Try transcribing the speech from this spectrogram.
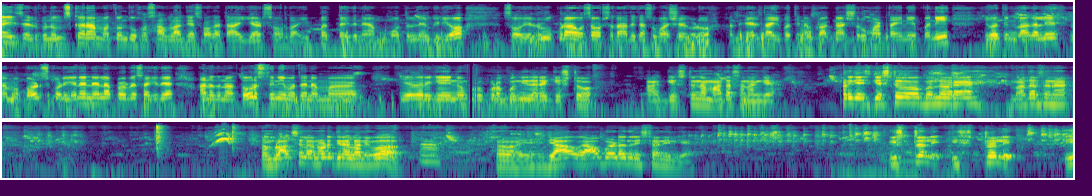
Guys ಎಲ್ರಿಗೂ ನಮಸ್ಕಾರ. ಮತ್ತೊಂದು ಹೊಸ ವ್ಲಾಗ್ಗೆ ಸ್ವಾಗತ. ಎರಡ್ ಸಾವಿರದ ಇಪ್ಪತ್ತೈದನೇ ಮೊದಲನೇ ವಿಡಿಯೋ ಸೊ ಎಲ್ಲರೂ ಕೂಡ ಹೊಸ ವರ್ಷದ ಅಧಿಕ ಶುಭಾಶಯಗಳು. ಅಂತ ಹೇಳ್ತಾ ಇವತ್ತಿನ ವ್ಲಾಗ್ನ ಶುರು ಮಾಡ್ತಾ ಇದೀನಿ. ಬನ್ನಿ ಇವತ್ತಿನ ವ್ಲಾಗಲ್ಲಿ ನಮ್ಮ ಬರ್ಡ್ಸ್ಗಳು ಏನೇನೆಲ್ಲ ಪ್ರೋಗ್ರೆಸ್ ಆಗಿದೆ ಅನ್ನೋದನ್ನ ತೋರಿಸ್ತೀನಿ. ಮತ್ತೆ ನಮ್ಮ ಏವರಿಗೆ ಇನ್ನೊಬ್ರು ಕೂಡ ಬಂದಿದ್ದಾರೆ ಗೆಸ್ಟು ಆ ಗೆಸ್ಟನ್ನ ಮಾತಾಡ್ಸೋಣ ಹಂಗೆ. ನೋಡಿ ಗೈಸ್ ಗೆಸ್ಟು ಬಂದವ್ರೆ. ಮಾತಾಡ್ಸೋಣ. ನಮ್ಮ ಬ್ಲಾಗ್ಸ್ ಎಲ್ಲ ನೋಡಿದ್ದೀರಲ್ಲ ನೀವು? ಹಾ, ಯಾವ ಯಾವ ಬರ್ಡ್ ಅಂದ್ರೆ ಇಷ್ಟ ನಿನಗೆ? ಇಷ್ಟರಲ್ಲಿ ಇಷ್ಟರಲ್ಲಿ.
